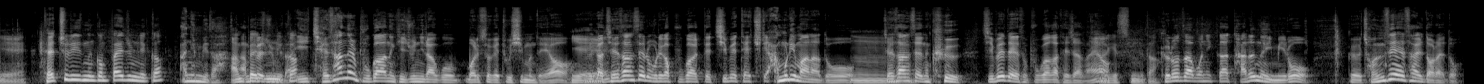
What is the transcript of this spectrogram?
예. 대출이 있는 건 빼줍니까? 아닙니다. 안, 안 빼줍니까? 이 재산을 부과하는 기준이라고 머릿속에 두시면 돼요. 예. 그러니까 재산세를 우리가 부과할 때 집에 대출이 아무리 많아도 음. 재산세는 그 집에 대해서 부과가 되잖아요. 알겠습니다. 그러다 보니까 다른 의미로 그 전세에 살더라도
